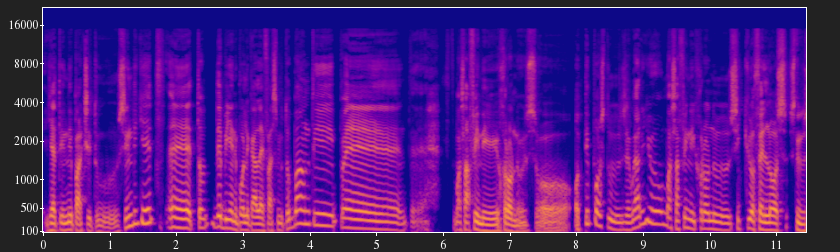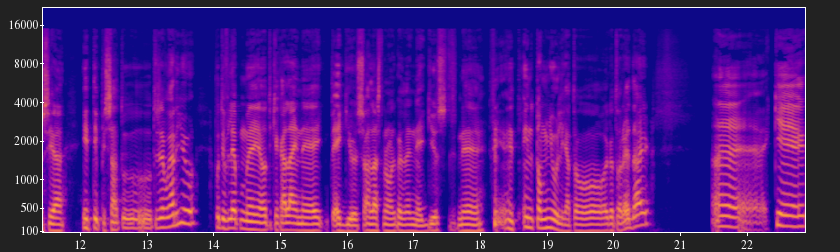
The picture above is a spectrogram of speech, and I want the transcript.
για την ύπαρξη του Syndicate. Ε, το, δεν πηγαίνει πολύ καλά η φάση με τον Bounty. Ε, μας αφήνει χρόνους ο, ο τύπος του ζευγαριού, μας αφήνει χρόνους οικειοθελώς στην ουσία η τύπησα του, του ζευγαριού που τη βλέπουμε ότι και καλά είναι έγκυος αλλά στην πραγματικότητα δεν είναι έγκυος. Είναι, είναι το μιούλ για το, για το Red Eye ε, και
